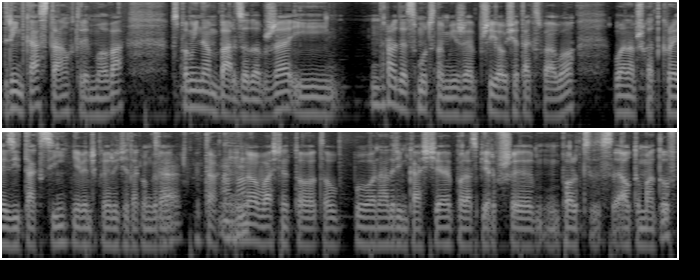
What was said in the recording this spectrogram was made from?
Dreamcasta, o którym mowa, wspominam bardzo dobrze i naprawdę smutno mi, że przyjął się tak słabo. Była na przykład Crazy Taxi, nie wiem czy kojarzycie taką grę. Tak. tak. Mhm. No właśnie to, to było na Dreamcastie po raz pierwszy port z automatów.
